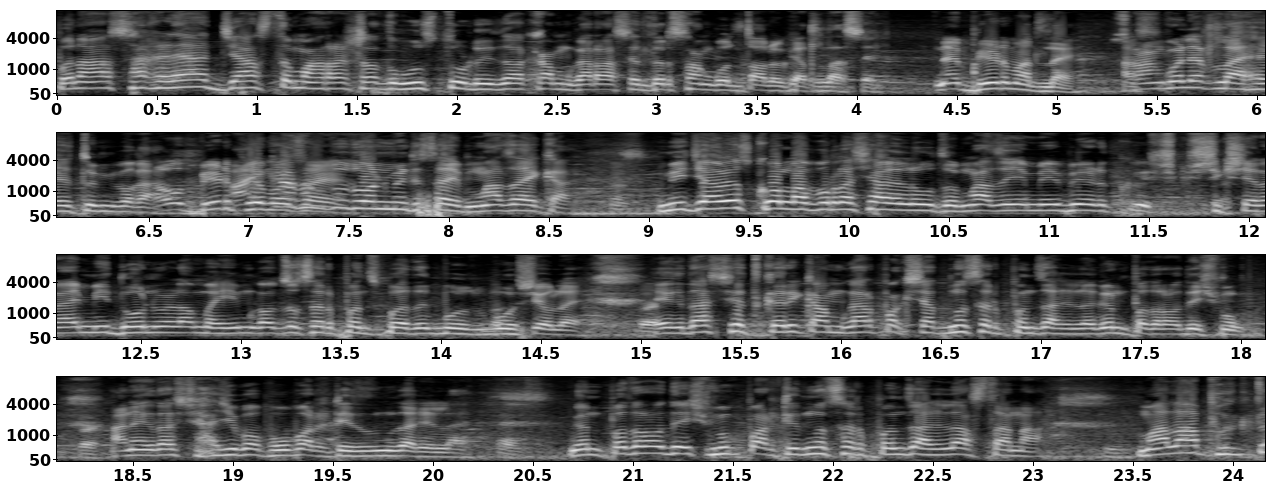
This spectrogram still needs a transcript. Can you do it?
पण आज सगळ्यात जास्त महाराष्ट्रात ऊस तोडीचा कामगार असेल तर सांगोल तालुक्यातला असेल. नाही बीड मधला आहे सांगोल्यातला आहे तुम्ही बघा. बीड famous आहे. दोन मिनिटं साहेब. माझं ऐका. मी ज्यावेळेस कोल्हापूरला शाळेला होतो माझं एम ए बीएड शिक्षण आहे. मी दोन वेळा महिमगावचं सरपंच पद भूषवलाय एकदा शेतकरी कामगार पक्षातनं सरपंच झालेला गणपतराव देशमुख आणि एकदा शहाजीबापू पार्टीतून झालेला आहे. गणपतराव देशमुख पार्टीतनं सरपंच झालेला असताना मला फक्त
